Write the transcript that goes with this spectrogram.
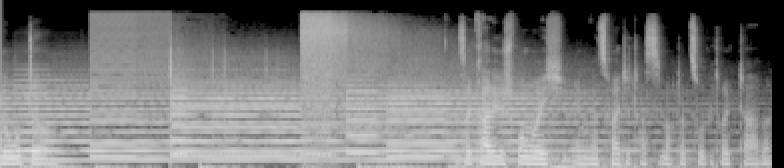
Note. Ist er gerade gesprungen, weil ich eine zweite Taste noch dazu gedrückt habe.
